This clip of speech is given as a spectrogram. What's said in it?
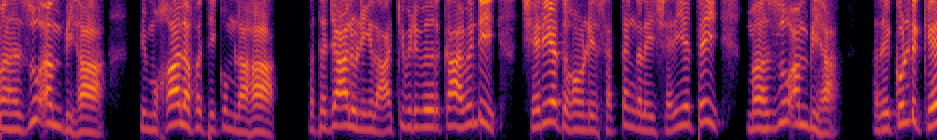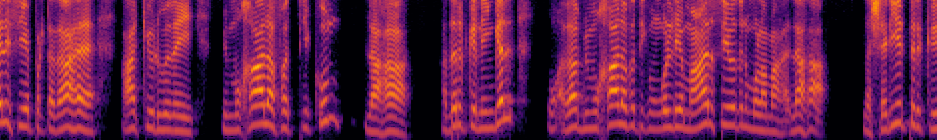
மஹ்ஸூஅம் அம்பிஹா பி முகாலஃபத்திக்கும் லஹா. ஃபதஜஅலு நீங்கள் ஆக்கி விடுவதற்காக வேண்டி ஷரியத்துஹு அவனுடைய சட்டங்களை ஷரியத்தை மஹ்ஸூஅம் அம்பிஹா அதை கொண்டு கேலி செய்யப்பட்டதாக ஆக்கிவிடுவதை முகாலஃபத்திக்கும் லஹா. அதற்கு நீங்கள் அதாவது முகாலபத்திக்கு உங்களுடைய மாறு செய்வதன் மூலமாக லஹா. இந்த சரியத்திற்கு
